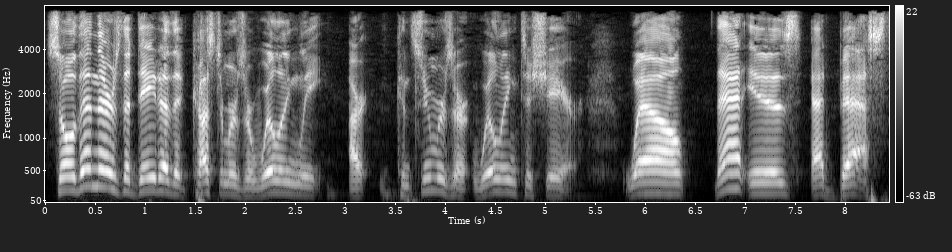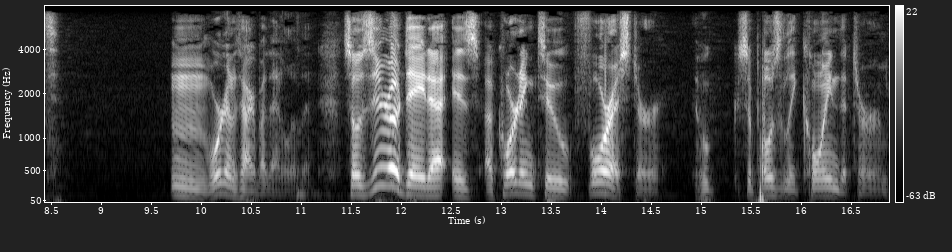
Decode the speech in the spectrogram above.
So then there's the data that customers are willingly are consumers are willing to share. Well, that is at best. Mm, we're going to talk about that a little bit. So zero data is, according to Forrester, who supposedly coined the term,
